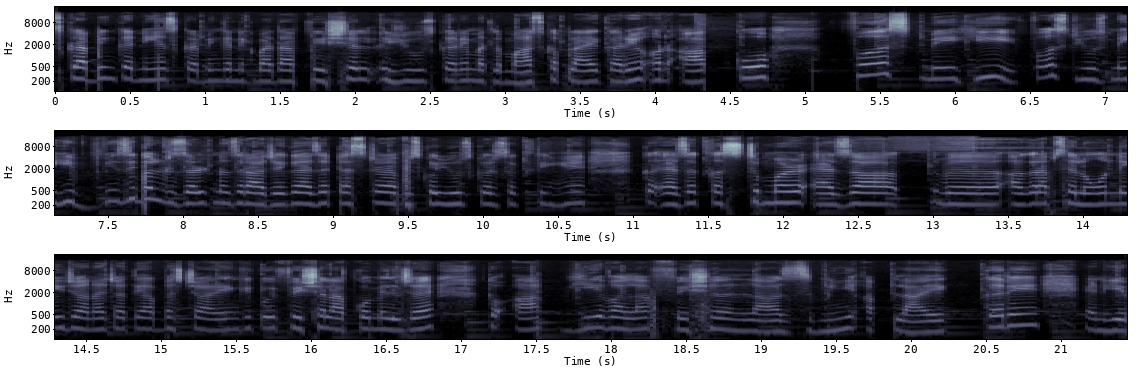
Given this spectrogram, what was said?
स्क्रबिंग करनी है। स्क्रबिंग करने के बाद आप फेशियल यूज़ करें मतलब मास्क अप्लाई करें और आपको फ़र्स्ट में ही फ़र्स्ट यूज़ में ही विजिबल रिज़ल्ट नज़र आ जाएगा एज अ टेस्टर आप इसको यूज़ कर सकते हैं। As a customer as a अगर आप सैलून नहीं जाना चाहते, आप बस चाह रहे हैं कि कोई फेशियल आपको मिल जाए तो आप ये वाला फेशियल लाजमी अप्लाई करें। एंड ये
